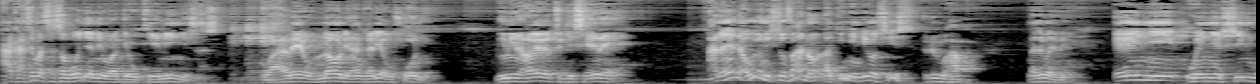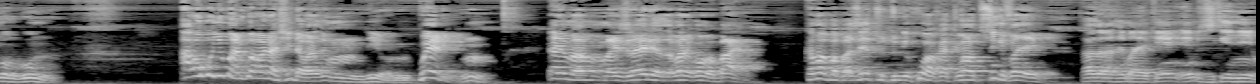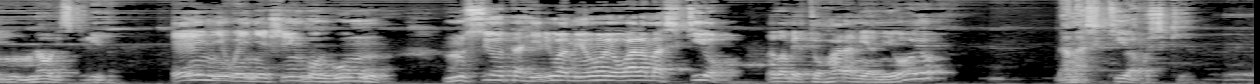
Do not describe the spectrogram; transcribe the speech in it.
Akasema sasa ngoja ni wageukie ninyi sasa. Wa leo mnao niangalia usoni. Mimi na wewe tujiseme. Anaenda huyo ni Stefano lakini ndio sisi tulio hapa. Nasema hivi, enyi wenye shingo ngumu. Au huko nyuma alikuwa hawana shida wanasema mm, ndio kweli. Mm. Yale Maisraeli ma ya zamani kwa mabaya. Kama baba zetu tungekuwa wakati wao tusingefanya hivyo. Sasa nasema yake, mnao mnaonisikiliza. Enyi wenye shingo ngumu, msiotahiriwa mioyo wala masikio. Nakwambia tohara ni ya mioyo na masikio ya kusikia.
